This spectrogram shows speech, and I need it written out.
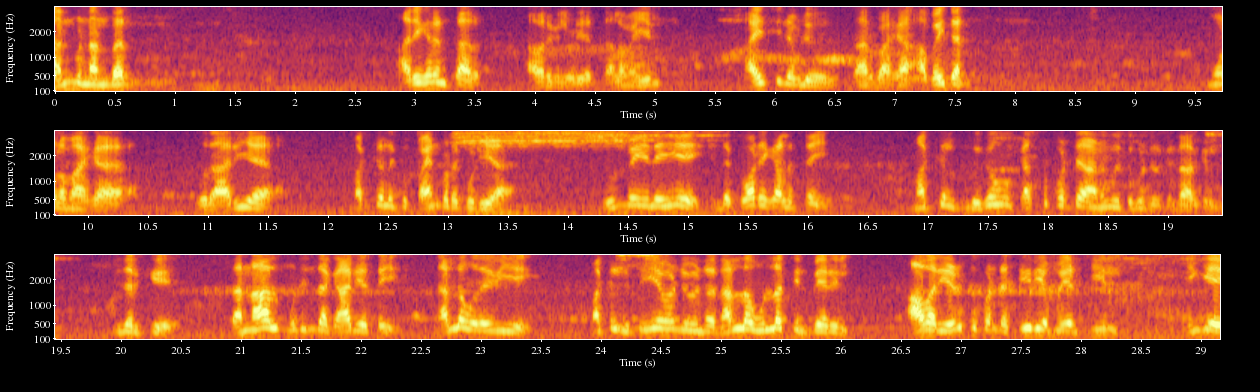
அன்பு நண்பர் ஹரிஹரன் சார் அவர்களுடைய தலைமையில் ஐசிடபிள்யூ சார்பாக அபைதன் மூலமாக ஒரு அரிய மக்களுக்கு பயன்படக்கூடிய உண்மையிலேயே இந்த கோடை காலத்தை மக்கள் மிகவும் கஷ்டப்பட்டு அனுபவித்துக் கொண்டிருக்கின்றார்கள். இதற்கு தன்னால் முடிந்த காரியத்தை நல்ல உதவியை மக்களுக்கு செய்ய வேண்டும் என்ற நல்ல உள்ளத்தின் பேரில் அவர் எடுத்துக்கொண்ட சீரிய முயற்சியில் இங்கே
